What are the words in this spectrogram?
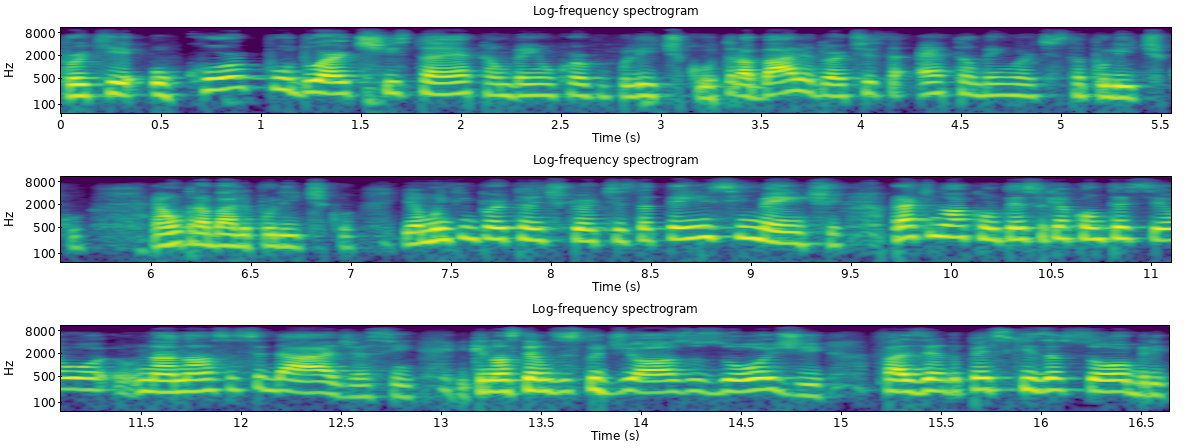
porque o corpo do artista é também um corpo político, o trabalho do artista é também um artista político, é um trabalho político. E é muito importante que o artista tenha isso em mente, para que não aconteça o que aconteceu na nossa cidade, assim, e que nós temos estudiosos hoje fazendo pesquisa sobre,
